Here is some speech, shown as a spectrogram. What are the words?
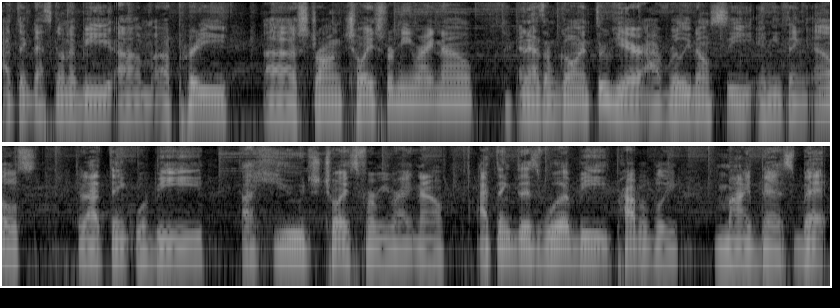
I think that's going to be um, a pretty uh, strong choice for me right now. And as I'm going through here, I really don't see anything else that I think would be a huge choice for me right now. I think this would be probably my best bet.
